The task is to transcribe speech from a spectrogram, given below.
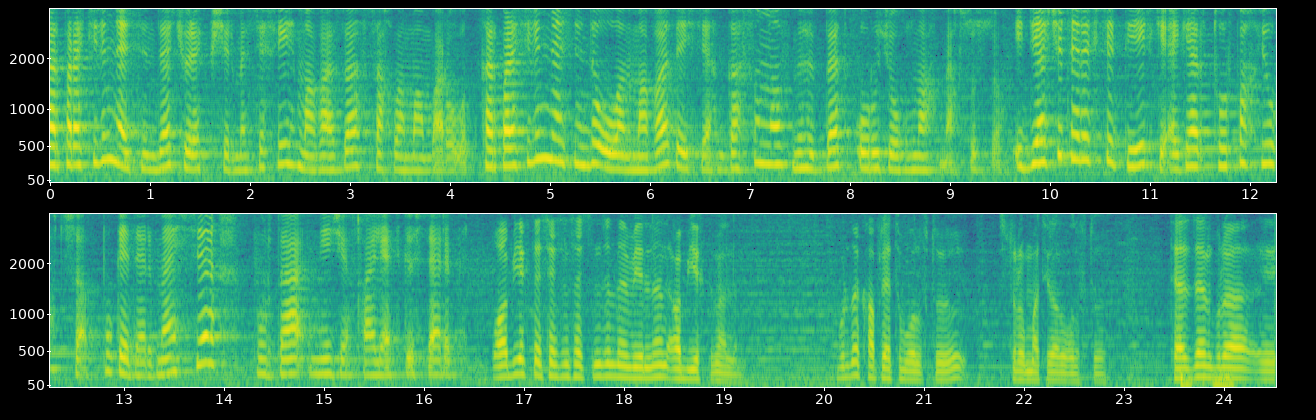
kooperativin nəzdində çörək bişirmə sexi, mağaza, saxlama anbarı olub. Kooperativ Kooperativin nəzdində olan mağaza isə Qasımov Mühəbbət Orucoğluna məxsusdur. İddiaçı tərəf isə deyir ki, əgər torpaq yoxdursa, bu qədər müəssisə burada necə fəaliyyət göstərib? Bu obyekt də 88-ci ildən verilən obyektdir müəllim. Burada kooperativ olubdu, strom material olubdu. Təzədən bura e,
